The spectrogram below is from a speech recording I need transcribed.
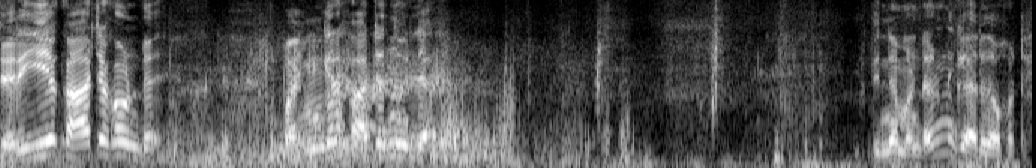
ചെറിയ കാറ്റൊക്കെ ഉണ്ട്. ഭയങ്കര കാറ്റൊന്നുമില്ല. ഇതിന്റെ മണ്ടയിൽ കയറി നോക്കട്ടെ.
